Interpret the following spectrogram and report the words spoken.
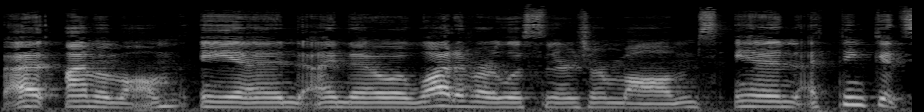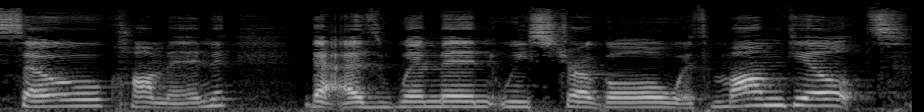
I, I'm a mom, and I know a lot of our listeners are moms, and I think it's so common that as women we struggle with mom guilt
